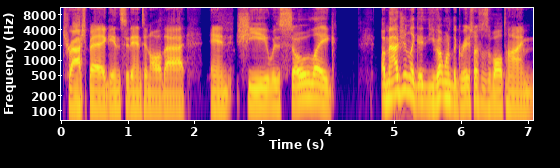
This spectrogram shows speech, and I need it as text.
trash bag incident and all that, and she was so like imagine like you got one of the greatest wrestlers of all time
